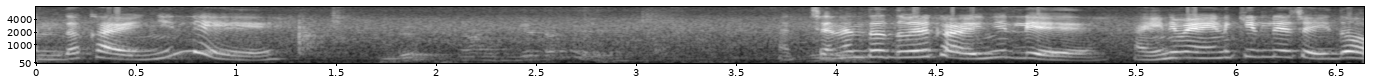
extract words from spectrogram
എന്താ കഴിഞ്ഞില്ലേ? അച്ഛൻ എന്താ ഇതുവരെ കഴിഞ്ഞില്ലേ? അതിന് വേണിക്കില്ലേ ചെയ്തോ?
